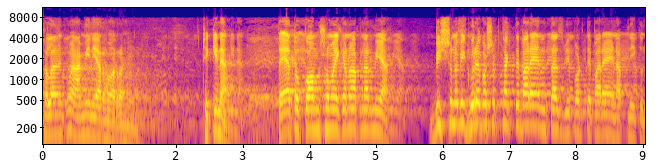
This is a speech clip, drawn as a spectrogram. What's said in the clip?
সালাম আলাইকুম, আমিন ইয়া রহমান রহিম। ঠিক কিনা? তো এত কম সময় কেন আপনার মিয়া? বিশ্বনবী ঘুরে বসে থাকতে পারেন, তাজবি পড়তে পারেন, আপনি কোন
